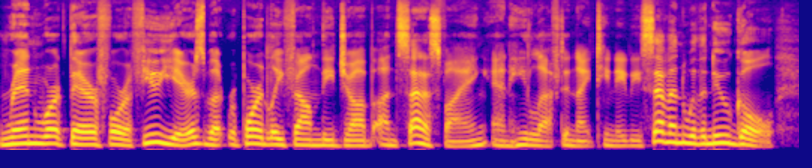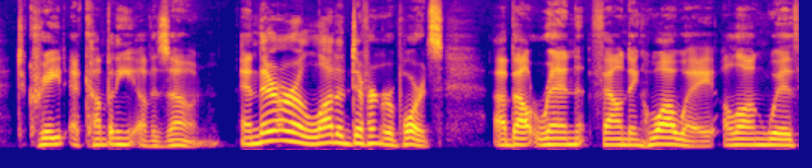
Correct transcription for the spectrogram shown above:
Ren worked there for a few years, but reportedly found the job unsatisfying, and he left in 1987 with a new goal to create a company of his own. And there are a lot of different reports about Ren founding Huawei, along with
